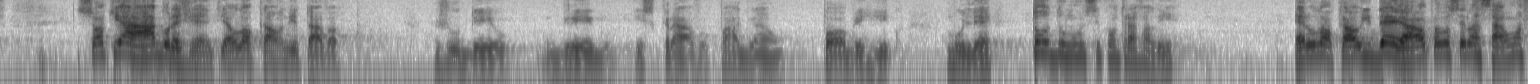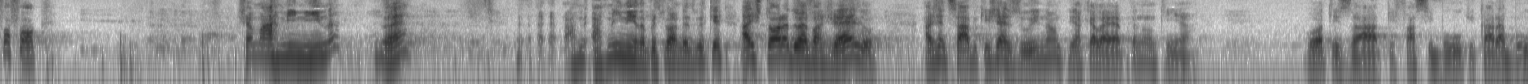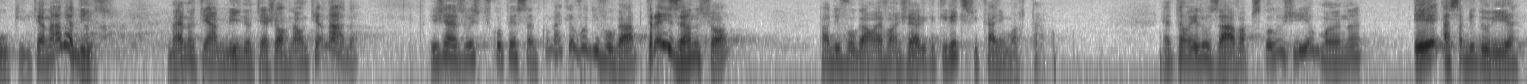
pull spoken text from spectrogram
Só que a Ágora, gente, é o local onde estava judeu, grego, escravo, pagão, pobre, rico, mulher, todo mundo se encontrava ali. Era o local ideal para você lançar uma fofoca. Chamar as meninas, né? As meninas, principalmente, porque a história do Evangelho, a gente sabe que Jesus, não, naquela época, não tinha WhatsApp, Facebook, Carabook, não tinha nada disso. Né? Não tinha mídia, não tinha jornal, não tinha nada. E Jesus ficou pensando: como é que eu vou divulgar? Três anos só, para divulgar um evangelho que teria que ficar imortal. Então ele usava a psicologia humana e a sabedoria.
